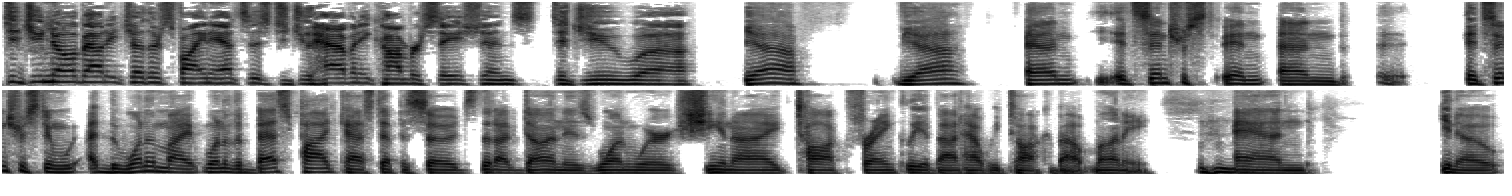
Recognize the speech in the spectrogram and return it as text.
Did you know about each other's finances? Did you have any conversations? Did you? Uh... Yeah, yeah. And it's interesting, and, and it's interesting. One of my one of the best podcast episodes that I've done is one where she and I talk frankly about how we talk about money, mm-hmm. and you know,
